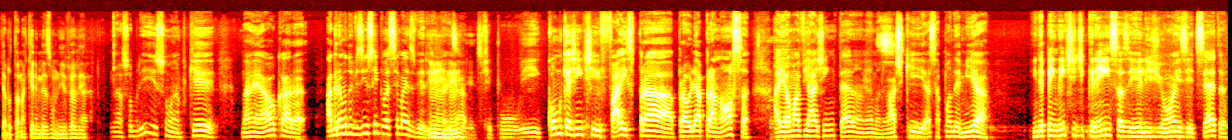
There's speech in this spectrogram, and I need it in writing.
quero estar naquele mesmo nível ali. É sobre isso, mano. Porque, na real, cara, a grama do vizinho sempre vai ser mais verde, tá Uhum. ligado? Tipo, e como que a gente faz pra, pra olhar pra nossa? Aí é uma viagem interna, né, mano? Eu acho que essa pandemia, independente de crenças e religiões e etc.,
